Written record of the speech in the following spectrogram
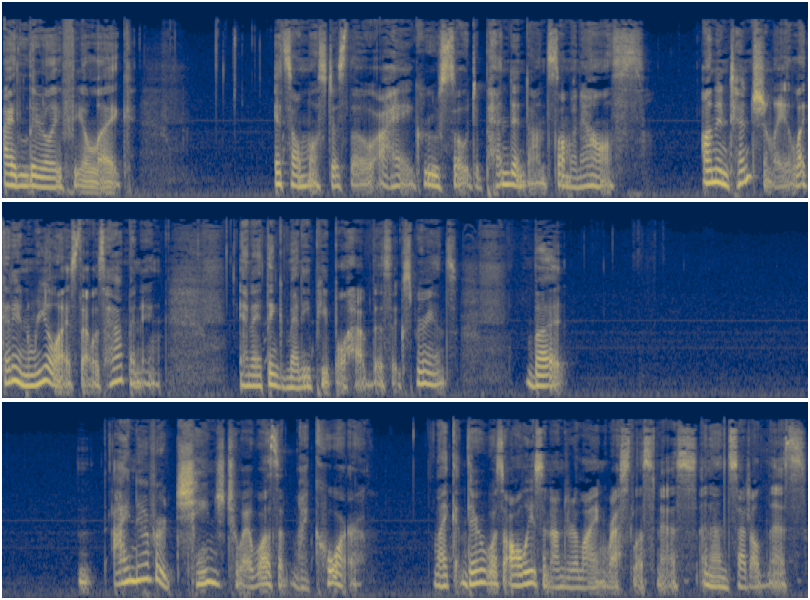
i literally feel like it's almost as though I grew so dependent on someone else unintentionally. Like I didn't realize that was happening. And I think many people have this experience. But I never changed who I was at my core. Like there was always an underlying restlessness and unsettledness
